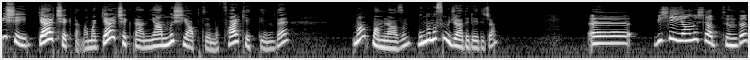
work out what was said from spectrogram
bir şeyi gerçekten ama gerçekten yanlış yaptığımı fark ettiğimde ne yapmam lazım? Bununla nasıl mücadele edeceğim? Ee, bir şeyi yanlış yaptığında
